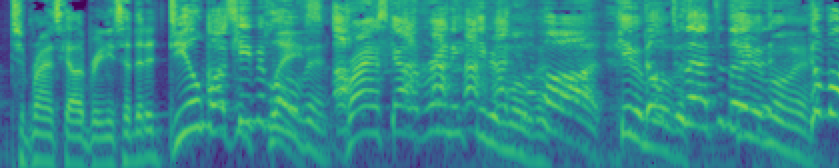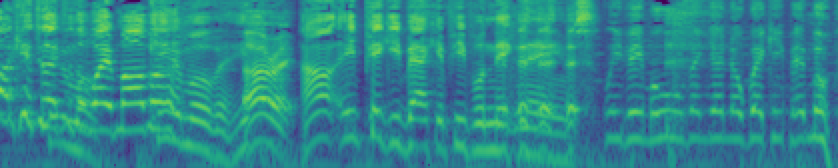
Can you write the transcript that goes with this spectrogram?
out to Brian Scalabrine, said that a deal was Oh, was keep in it place. moving. Oh. Brian Scalabrine, keep it moving. Come on. Keep it moving. Don't moving. do that to the. Keep it moving. Come on, can't do that Keep to it the moving. white mama. Keep it moving. He- All right. I don't- he piggybacking people nicknames. We be moving, you know we keep it moving.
